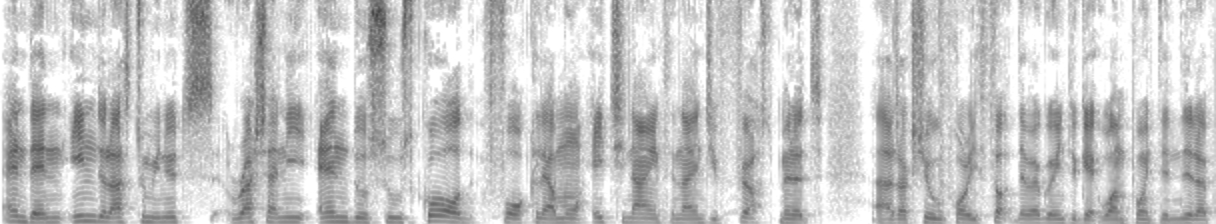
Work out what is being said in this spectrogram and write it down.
And then in the last two minutes, Rashani and Dossou scored for Clermont 89th and 91st minute. Ajaccio probably thought they were going to get one point, ended up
